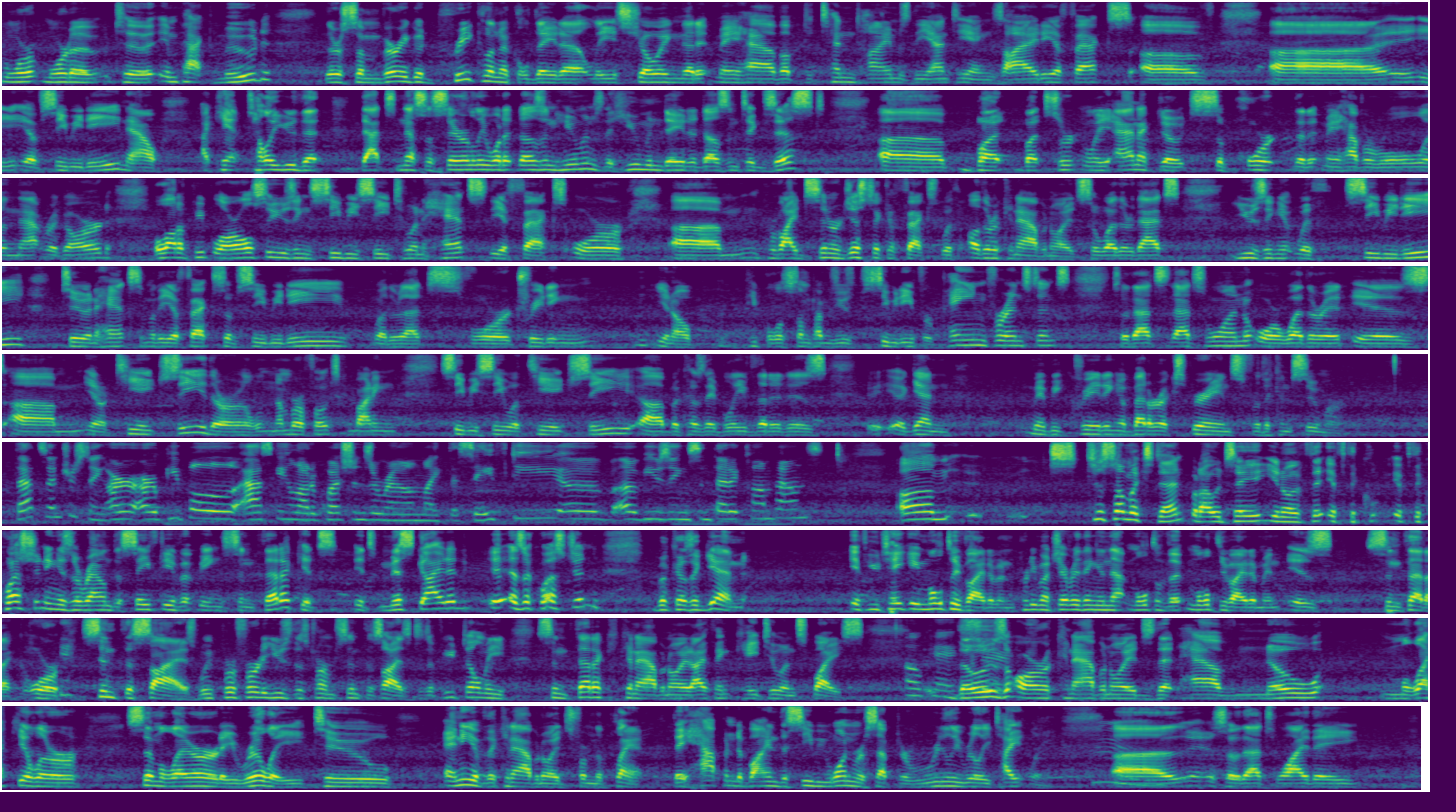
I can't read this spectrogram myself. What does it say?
more more to, to impact mood. There's some very good preclinical data, at least, showing that it may have up to 10 times the anti-anxiety effects of uh, of CBD. Now, I can't tell you that that's necessarily what it does in humans. The human data doesn't exist, uh, but but certainly anecdotes support that it may have a role in that regard. A lot of people are also using CBC to enhance the effects or um, provide synergistic effects with other cannabinoids. So whether that's using it with CBD to enhance some of the effects of CBD, whether that's for treating you know people sometimes use CBD for pain, for instance. So that's that's one, or whether it is um, you know THC. There are a number of folks combining CBC with THC uh, because they believe that it is again maybe creating a better experience for the consumer. That's interesting. Are, are people asking a lot of questions around like the safety of, of using synthetic compounds? Um, to some extent, but I would say you know if the if the if the questioning is around the safety of it being synthetic, it's it's misguided as a question because again, if you take a multivitamin, pretty much everything in that multivitamin is synthetic or synthesized. We prefer to use this term synthesized because if you tell me synthetic cannabinoid, I think K2 and spice. Okay. Those sure. are cannabinoids that have no molecular similarity really to any of the cannabinoids from the plant. They happen to bind the CB1 receptor really, really tightly. Mm. Uh, so that's why they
